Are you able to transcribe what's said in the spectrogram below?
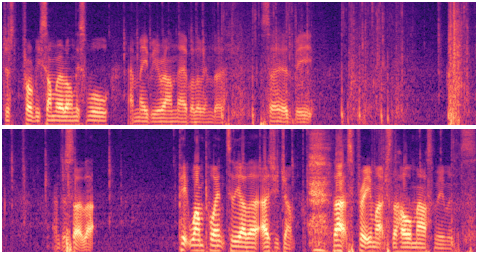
just probably somewhere along this wall and maybe around there by the window. So it'd be and just like that. Pick one point to the other as you jump. That's pretty much the whole mouse movements.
